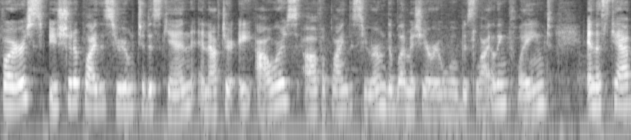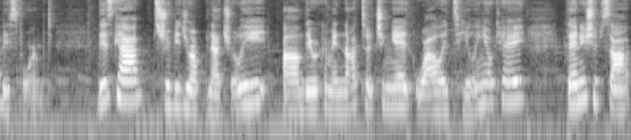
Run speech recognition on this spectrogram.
First, you should apply the serum to the skin and after 8 hours of applying the serum, the blemish area will be slightly inflamed and a scab is formed. This scab should be dropped naturally. Um, they recommend not touching it while it's healing, okay? Then you should stop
